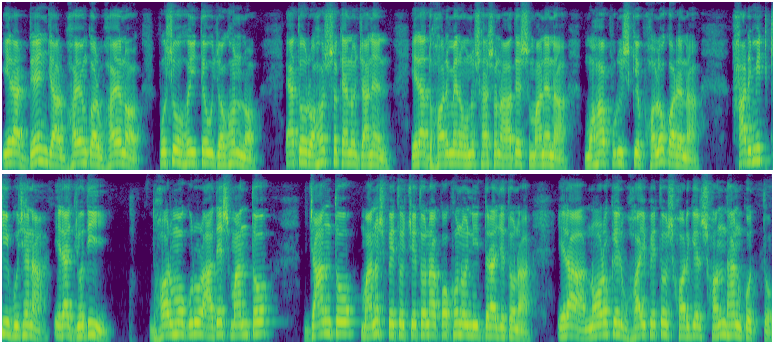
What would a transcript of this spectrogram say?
এরা ডেঞ্জার, ভয়ঙ্কর, ভয়ানক, পশু হইতেও জঘন্য। এত রহস্য কেন জানেন? এরা ধর্মের অনুশাসন আদেশ মানে না, মহাপুরুষকে ফলো করে না। হারমিট কি বুঝে না? এরা যদি ধর্মগুরুর আদেশ মানত, জানতো, মানুষ পেত চেতনা, কখনো নিদ্রা যেত না। এরা নরকের ভয় পেত, স্বর্গের সন্ধান করত।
